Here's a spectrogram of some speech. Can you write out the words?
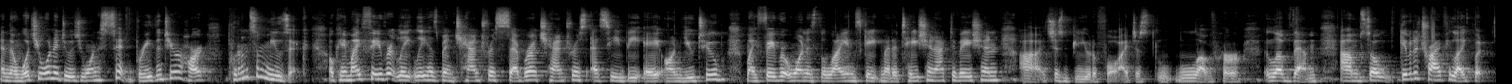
And then what you want to do is you want to sit, breathe into your heart, put on some music, okay? My favorite lately has been Chantress Seba, Chantress S E B A on YouTube. My favorite one is the Lionsgate meditation activation. Uh, it's just beautiful. I just love her, love them. Um, so give it a try if you like, but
